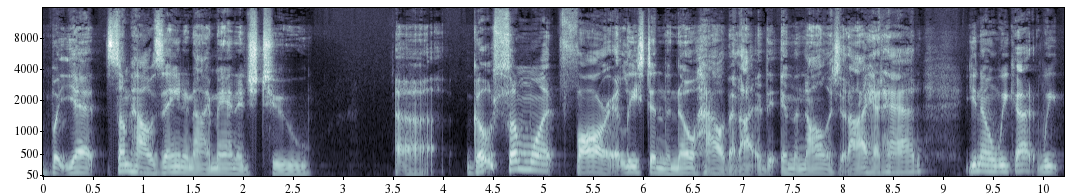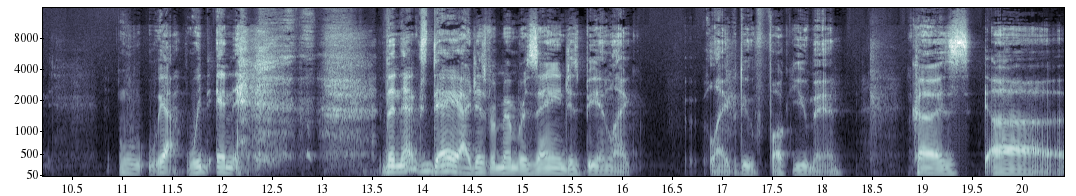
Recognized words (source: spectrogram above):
but yet somehow Zane and I managed to uh, go somewhat far, at least in the know-how that I, in the knowledge that I had had. You know, we got we, yeah, we and the next day I just remember Zane just being like, like, dude, fuck you, man, because uh,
